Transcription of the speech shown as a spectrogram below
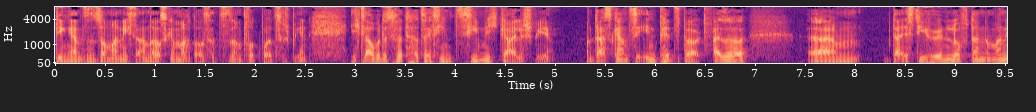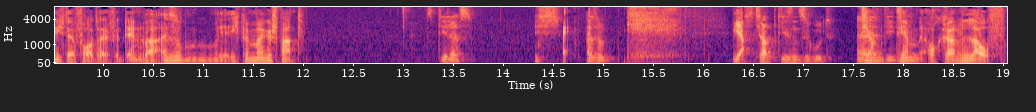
den ganzen Sommer nichts anderes gemacht, außer zusammen Football zu spielen. Ich glaube, das wird tatsächlich ein ziemlich geiles Spiel. Und das Ganze in Pittsburgh. Also ähm, da ist die Höhenluft dann immer nicht der Vorteil für Denver. Also ich bin mal gespannt. Steelers. Ich, also, ja. ich glaube, die sind so gut. Die, äh, haben, die, die haben auch gerade einen Lauf.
